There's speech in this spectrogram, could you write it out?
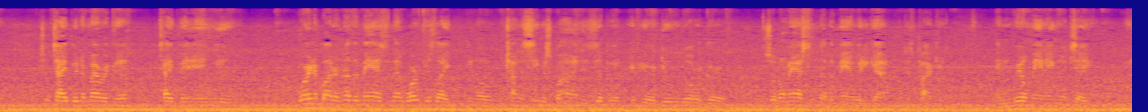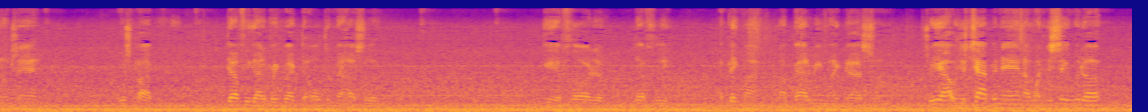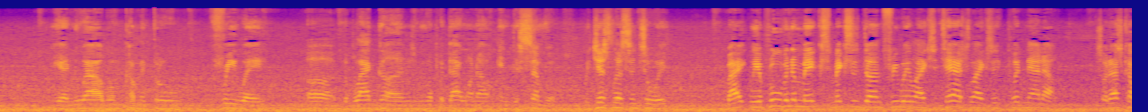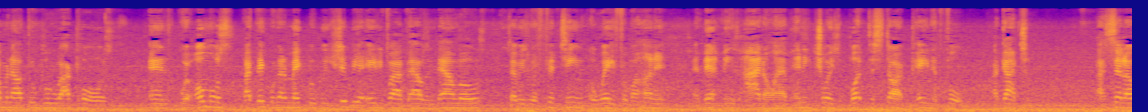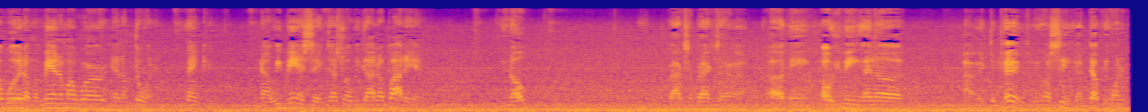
So type in America, type in NU. Worrying about another man's net worth is like you know, trying to see what's behind his zipper if you're a dude or a girl. So don't ask another man what he got in his pocket. And real man ain't gonna tell you. You know what I'm saying? What's poppin'? Definitely gotta bring back the ultimate hustler. Yeah, Florida, definitely. I think my, my battery might die soon. So yeah, I was just tapping in. I wanted to say what up. Yeah, new album coming through, Freeway. Uh, the Black Guns. We're gonna put that one out in December. We just listened to it, right? We approving the mix. Mix is done. Freeway likes it. Tash likes it. Putting that out. So that's coming out through Blue Rock Pause. And we're almost, I think we're to make, we should be at 85,000 downloads. That means we're 15 away from 100. And that means I don't have any choice but to start paying it full. I got to. I said I would. I'm a man of my word, and I'm doing it. Thank you. Now, we being sick. That's why we got up out of here. Rocks and back to, uh, I mean, oh, you mean, and uh, uh, it depends. Going to see. I definitely want to.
